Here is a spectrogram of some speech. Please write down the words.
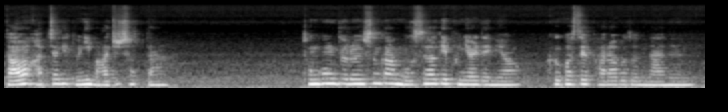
나와 갑자기 눈이 마주쳤다. 동공들은 순간 무수하게 분열되며 그것을 바라보던 나는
